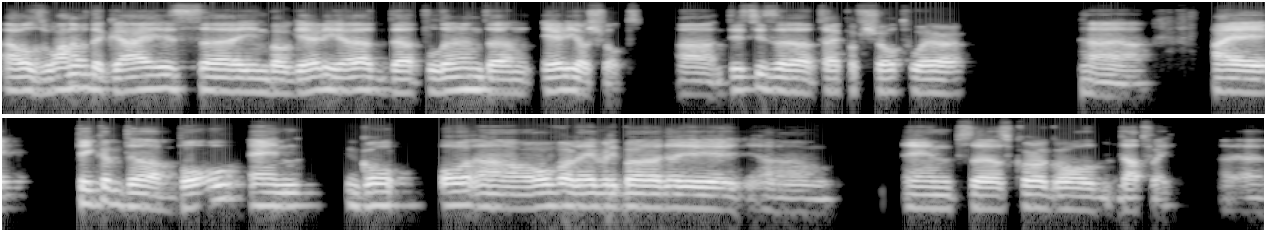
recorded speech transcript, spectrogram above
I was one of the guys uh, in Bulgaria that learned an aerial shot. this is a type of shot where I pick up the ball and go uh, over everybody um, and uh, score a goal that way. Uh,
